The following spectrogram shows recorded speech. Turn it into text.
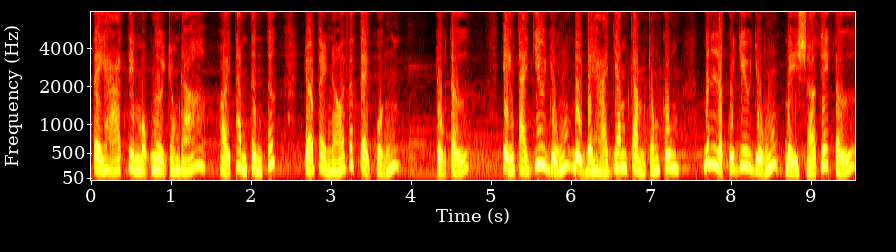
Tệ Hạ tìm một người trong đó, hỏi thăm tin tức, trở về nói với Tệ Quẩn, "Chủ tử, hiện tại Diêu Dũng bị bệ hạ giam cầm trong cung, binh lực của Diêu Dũng bị Sở Thế tử,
